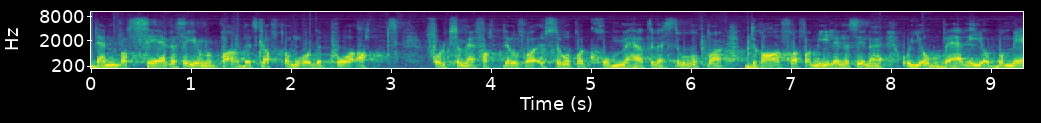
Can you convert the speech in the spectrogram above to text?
Den baserer seg jo på arbeidskraftområdet på at folk som er fattigere fra Øst-Europa, kommer her til Vest-Europa, drar fra familiene sine og jobber her i jobber vi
